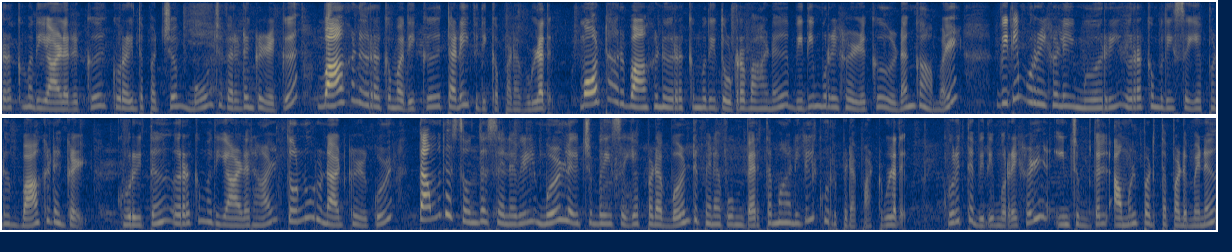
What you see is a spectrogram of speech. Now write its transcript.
இறக்குமதியாளருக்கு குறைந்தபட்சம் மூன்று வருடங்களுக்கு வாகன இறக்குமதிக்கு தடை விதிக்கப்பட உள்ளது மோட்டார் வாகன இறக்குமதி தொடர்பான விதிமுறைகளுக்கு இணங்காமல் விதிமுறைகளை மீறி இறக்குமதி செய்யப்படும் வாகனங்கள் குறித்த இறக்குமதியாளரால் தொன்னூறு நாட்களுக்குள் தமது சொந்த செலவில் மீள் ஏற்றுமதி செய்யப்பட வேண்டும் எனவும் வர்த்தமானியில் குறிப்பிடப்பட்டுள்ளது. குறித்த விதிமுறைகள் இன்று முதல் அமுல்படுத்தப்படும் என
